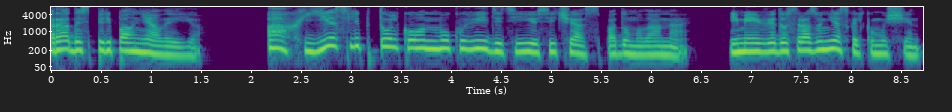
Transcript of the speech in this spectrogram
Радость переполняла ее. «Ах, если б только он мог увидеть ее сейчас», — подумала она, имея в виду сразу несколько мужчин.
